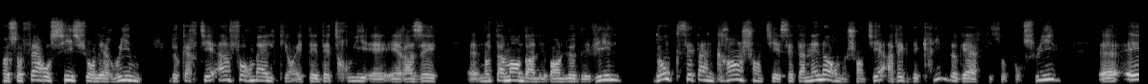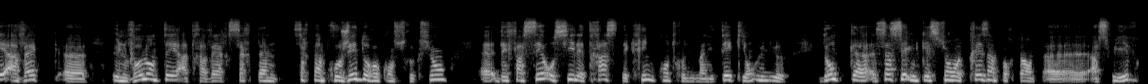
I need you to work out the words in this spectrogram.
peut se faire aussi sur les ruines de quartiers informels qui ont été détruits et, rasés, euh, notamment dans les banlieues des villes, donc, c'est un grand chantier, c'est un énorme chantier avec des crimes de guerre qui se poursuivent et avec euh, une volonté à travers certains projets de reconstruction euh, d'effacer aussi les traces des crimes contre l'humanité qui ont eu lieu. Donc, ça, c'est une question très importante à suivre.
